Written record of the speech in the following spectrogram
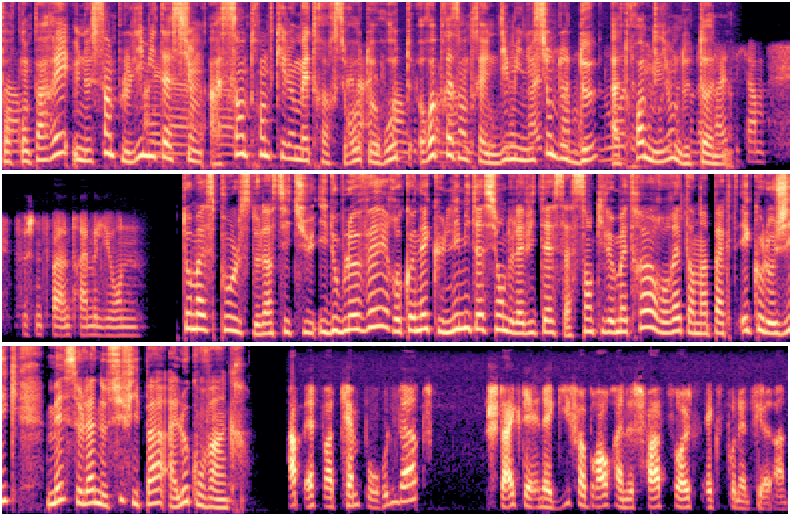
Pour comparer, une simple limitation à 130 km/h sur autoroute représenterait une diminution de 2 à 3 millions de tonnes. Thomas Pouls de l'Institut IW reconnaît qu'une limitation de la vitesse à 100 km/h aurait un impact écologique, mais cela ne suffit pas à le convaincre. Ab etwa tempo 100 steigt der Energieverbrauch eines Fahrzeugs exponentiell an.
